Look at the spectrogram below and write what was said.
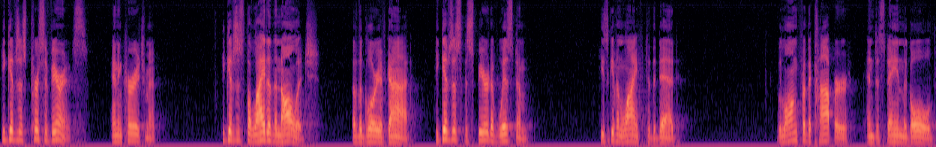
He gives us perseverance and encouragement. He gives us the light of the knowledge of the glory of God. He gives us the spirit of wisdom. He's given life to the dead. We long for the copper and disdain the gold.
